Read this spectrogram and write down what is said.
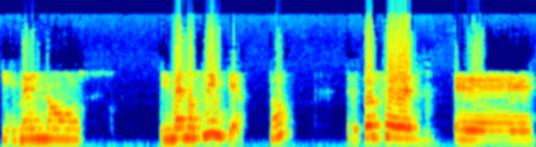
y menos y menos limpias, ¿no? Entonces, eh,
